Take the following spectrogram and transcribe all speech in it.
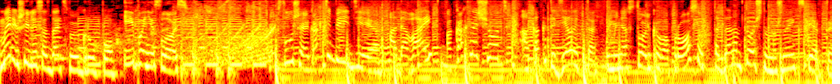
мы решили создать свою группу. И понеслось. Слушай, а как тебе идея? А давай? А как насчет? А как это делать-то? У меня столько вопросов. Тогда нам точно нужны эксперты.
